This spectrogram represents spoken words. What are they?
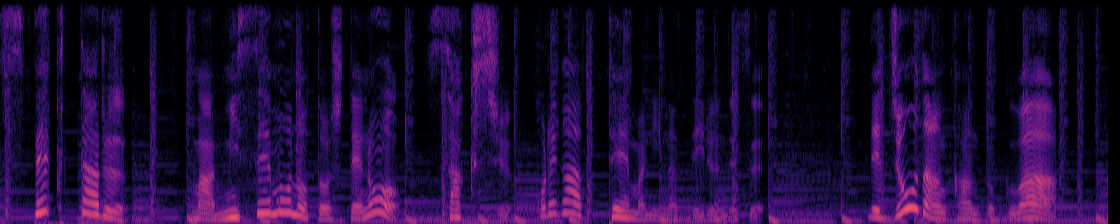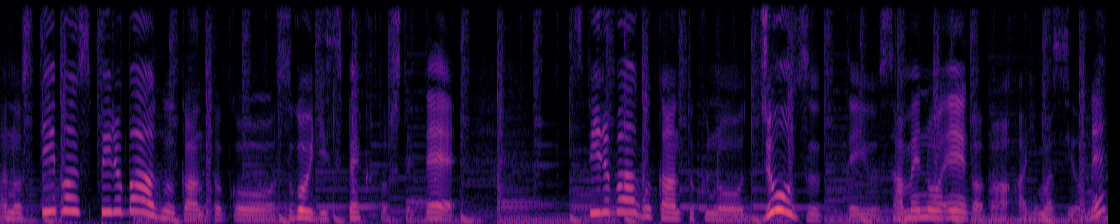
スペクタルまあ見せ物としての搾取。これがテーマになっているんです。でジョーダン監督はあのスティーブン・スピルバーグ監督をすごいリスペクトしててスピルバーグ監督の「ジョーズ」っていうサメの映画がありますよね。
